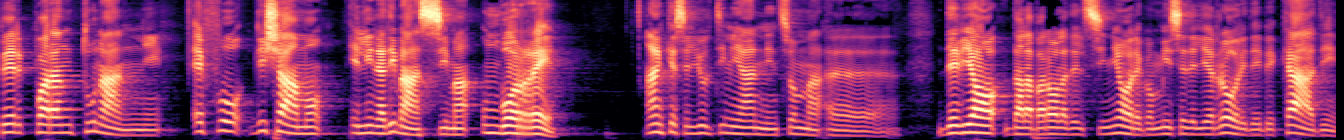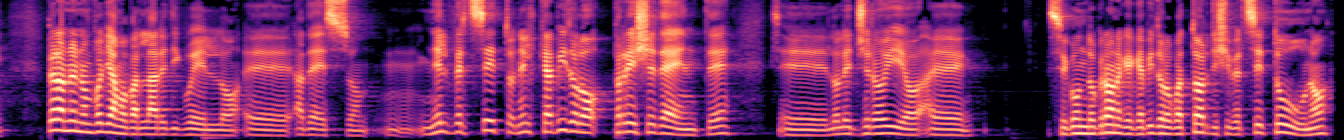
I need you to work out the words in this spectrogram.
per 41 anni e fu, diciamo, in linea di massima, un buon re anche se gli ultimi anni, insomma, eh, deviò dalla parola del Signore, commise degli errori, dei peccati, però noi non vogliamo parlare di quello eh, adesso. Mm, nel versetto, nel capitolo precedente, eh, lo leggerò io, eh, secondo Cronache capitolo 14 versetto 1,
